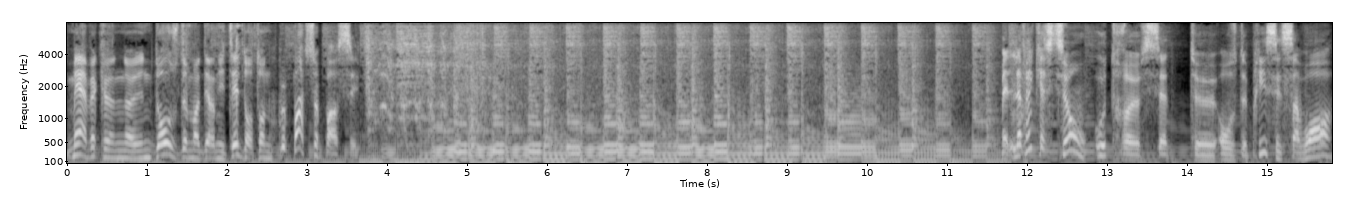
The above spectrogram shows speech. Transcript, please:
mais avec une, une dose de modernité dont on ne peut pas se passer. Mais la vraie question, outre cette euh, hausse de prix, c'est de savoir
